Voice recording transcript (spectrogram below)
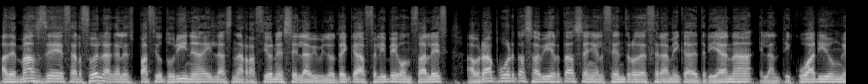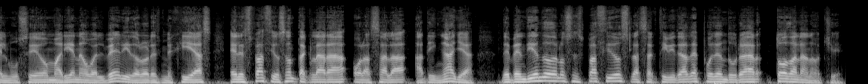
Además de Zarzuela en el espacio Turina y las narraciones en la biblioteca Felipe González, habrá puertas abiertas en el Centro de Cerámica de Triana, el Antiquarium, el Museo Mariana Oelber y Dolores Mejías, el espacio Santa Clara o la sala Atingaya. Dependiendo de los espacios, las actividades pueden durar toda la noche.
